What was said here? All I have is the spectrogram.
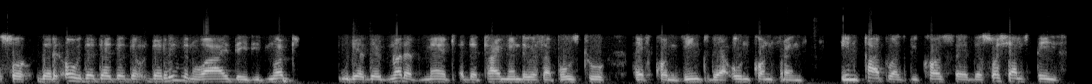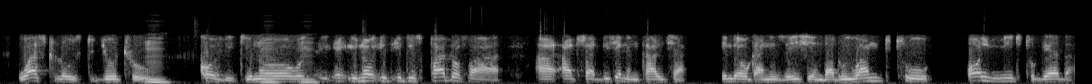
So the, oh, the, the, the, the, reason why they did not they did not have met at the time when they were supposed to have convened their own conference, in part was because uh, the social space was closed due to mm. COVID. You know, mm. you know, it, it is part of our, our, our tradition and culture in the organization that we want to all meet together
